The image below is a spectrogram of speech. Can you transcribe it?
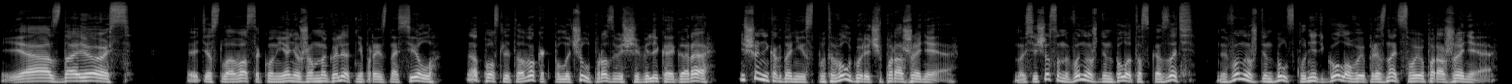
«Я сдаюсь!» Эти слова Сэкун Янь уже много лет не произносил, а после того, как получил прозвище «Великая гора», еще никогда не испытывал горечи поражения но сейчас он вынужден был это сказать, вынужден был склонить голову и признать свое поражение.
